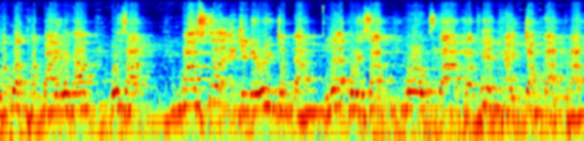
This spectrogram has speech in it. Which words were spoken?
ลำดับถัดไปนะครับ บริษัท Master Engineering จำกัด และบริษัท World Star ประเทศไทยจำกัดครับ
